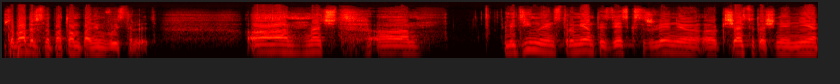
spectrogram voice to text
чтобы адресно потом по ним выстрелить. Э, значит, э, Медийные инструменты здесь, к сожалению, э, к счастью, точнее, не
